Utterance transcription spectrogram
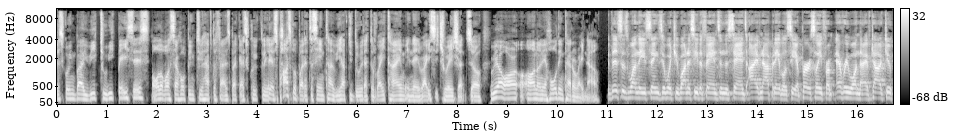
just going by week to week basis. All of us are hoping to have the fans back as quickly as possible, but at the same time, we have to do it at the right time in the right situation. So we are on, on a holding pattern right now. This is one of these things in which you want to see the fans in the stands. I've not been able to see it personally from everyone that I've talked to.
